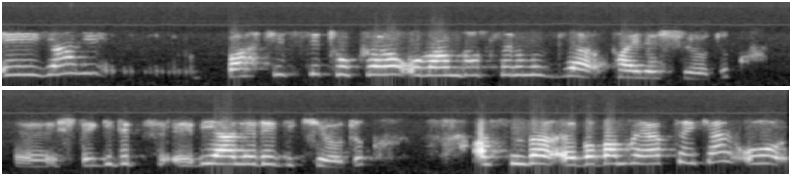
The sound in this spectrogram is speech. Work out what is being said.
E, yani bahçesi toprağı olan dostlarımızla paylaşıyorduk. E, işte gidip e, bir yerlere dikiyorduk. Aslında e, babam hayattayken o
